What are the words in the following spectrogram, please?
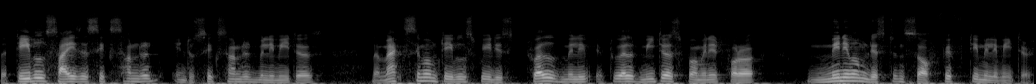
The table size is 600 into 600 millimeters. The maximum table speed is 12, milli, 12 meters per minute for a minimum distance of 50 millimeters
